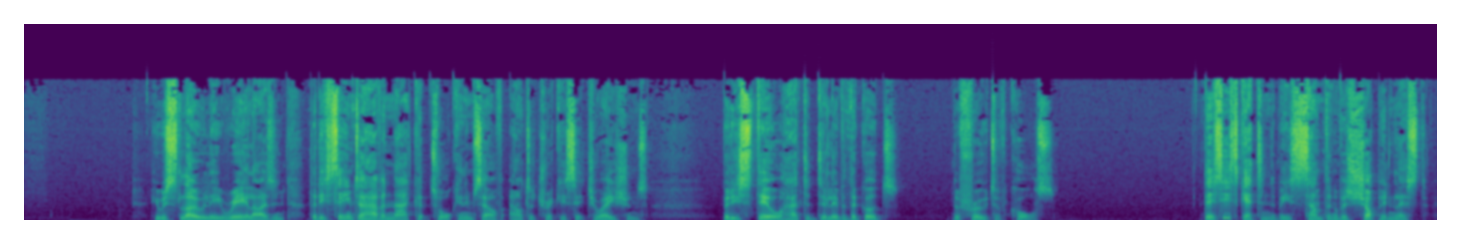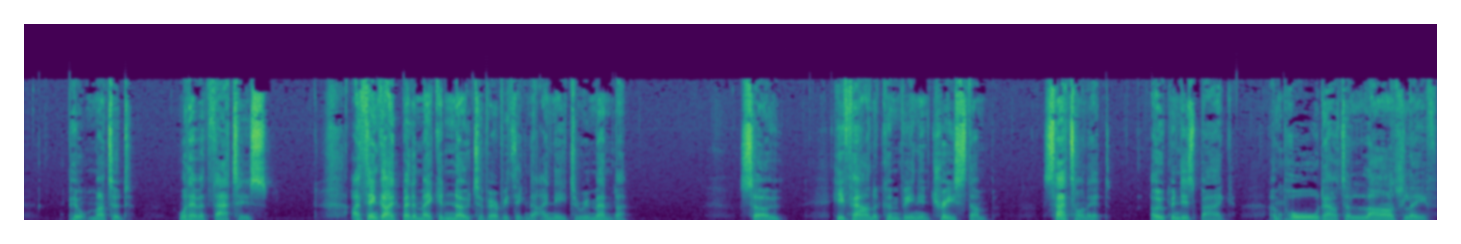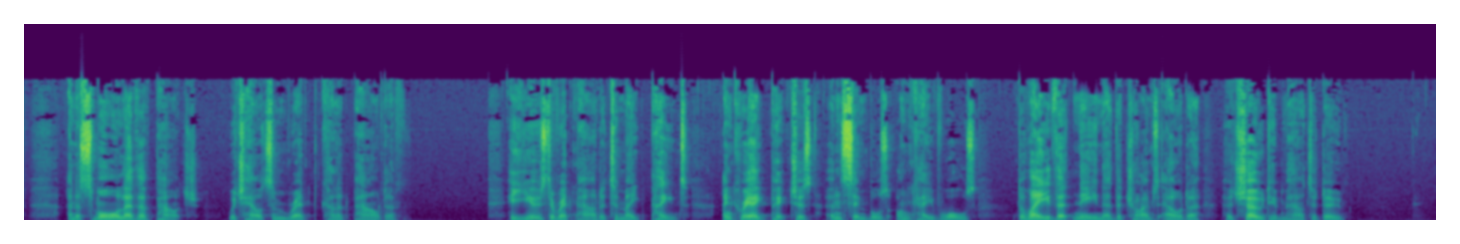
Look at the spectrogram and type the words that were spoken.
He was slowly realizing that he seemed to have a knack at talking himself out of tricky situations, but he still had to deliver the goods. The fruit, of course. This is getting to be something of a shopping list, Pilk muttered, whatever that is. I think I'd better make a note of everything that I need to remember. So he found a convenient tree stump, sat on it, opened his bag, and pulled out a large leaf and a small leather pouch which held some red coloured powder. He used the red powder to make paint and create pictures and symbols on cave walls, the way that Nina, the tribe's elder, had showed him how to do.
